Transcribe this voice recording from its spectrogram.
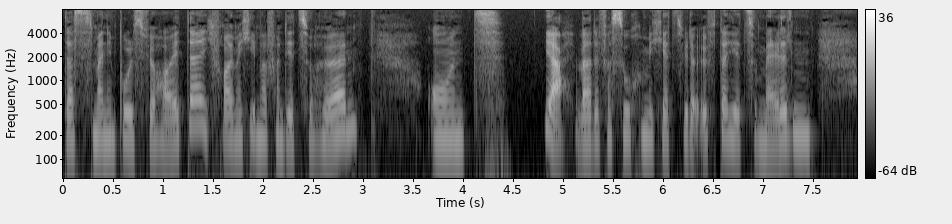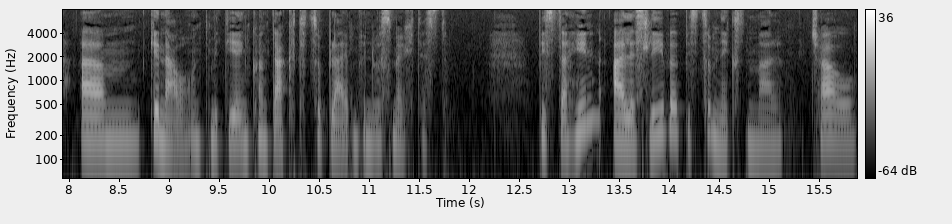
das ist mein Impuls für heute. Ich freue mich immer von dir zu hören und ja, werde versuchen, mich jetzt wieder öfter hier zu melden ähm, genau, und mit dir in Kontakt zu bleiben, wenn du es möchtest. Bis dahin, alles Liebe, bis zum nächsten Mal. Ciao.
